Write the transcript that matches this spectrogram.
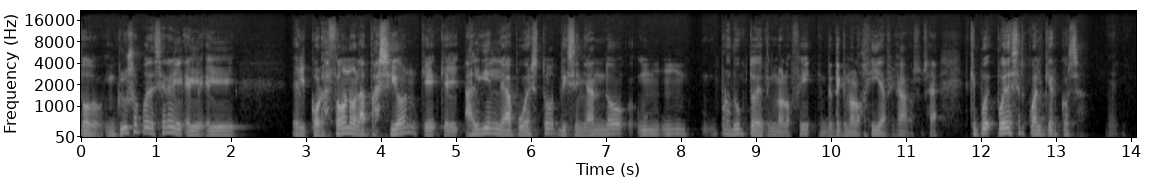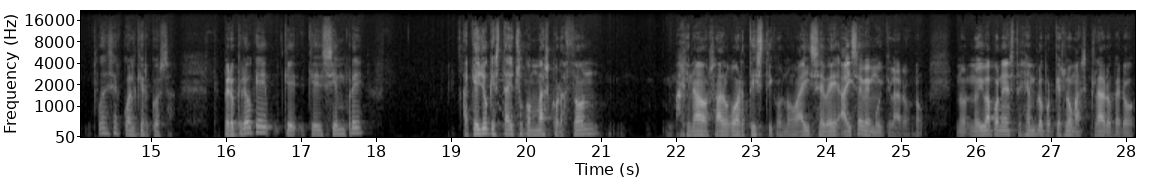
todo. Incluso puede ser el, corazón o la pasión que, alguien le ha puesto diseñando un, producto de tecnología, de tecnología, fijaos. O sea, es que puede, ser cualquier cosa. Eh, puede ser cualquier cosa. Pero creo que, siempre aquello que está hecho con más corazón, imaginaos, algo artístico, ¿no? Ahí se ve, ahí se ve muy claro, ¿no? No, no iba a poner este ejemplo porque es lo más claro, pero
